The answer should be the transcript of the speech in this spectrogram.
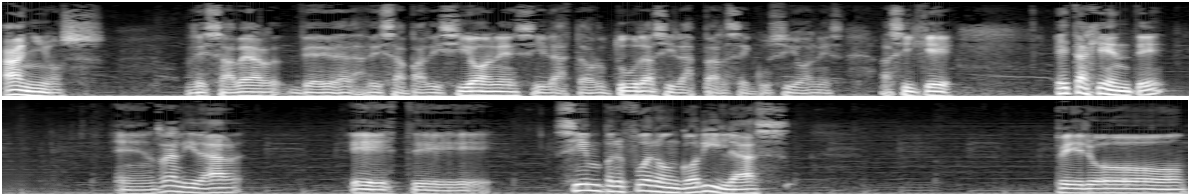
años de saber de las desapariciones y las torturas y las persecuciones. Así que esta gente, en realidad, este, siempre fueron gorilas, pero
